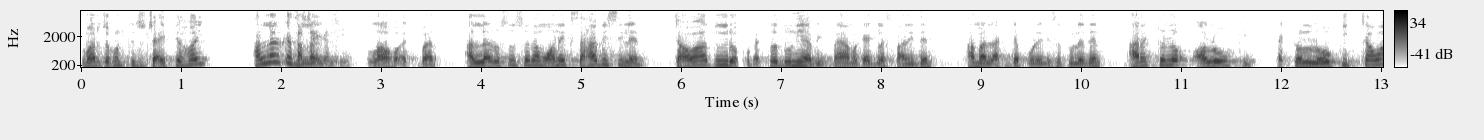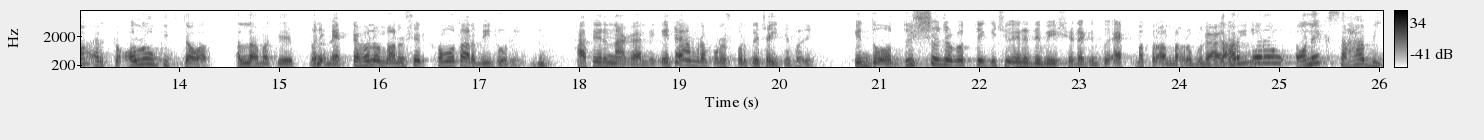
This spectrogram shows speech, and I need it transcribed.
তোমার যখন কিছু চাইতে হয় আল্লাহর কাছে আল্লাহর। আল্লাহ একবার আল্লাহ রসুল সাল্লাম অনেক সাহাবি ছিলেন। চাওয়া দুই রকম একটা হলো দুনিয়াবি ভাই আমাকে এক গ্লাস পানি দেন আমার লাঠিটা পড়ে গেছে তুলে দেন। আর একটা হলো অলৌকিক একটা হলো লৌকিক চাওয়া আর একটা অলৌকিক চাওয়া। আল্লাহ আমাকে মানে মানে- একটা হলো মানুষের ক্ষমতার ভিতরে জি। হাতের নাগালে এটা আমরা পরস্পরকে চাইতে পারি। কিন্তু অদৃশ্য জগতে কিছু এনে দেবে সেটা কিন্তু একমাত্র আল্লাহ রবুল তারপরেও অনেক সাহাবি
